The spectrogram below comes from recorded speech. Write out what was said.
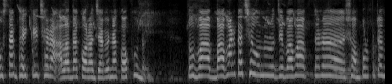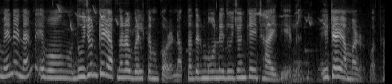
মুস্তাক ভাইকে ছাড়া আলাদা করা যাবে না কখনোই। তো বাবার কাছে অনুরোধ যে, বাবা, আপনারা সম্পর্কটা মেনে নেন এবং দুইজনকেই আপনারা ওয়েলকাম করেন। আপনাদের মনে দুইজনকেই ঠাঁই দিয়ে দেন। এটাই আমার কথা।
